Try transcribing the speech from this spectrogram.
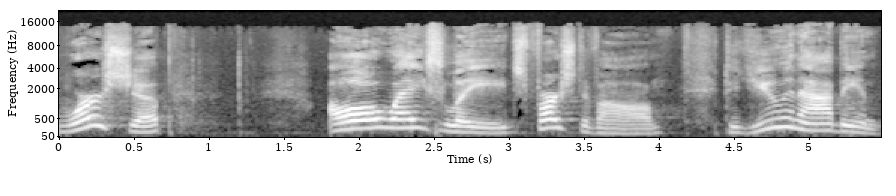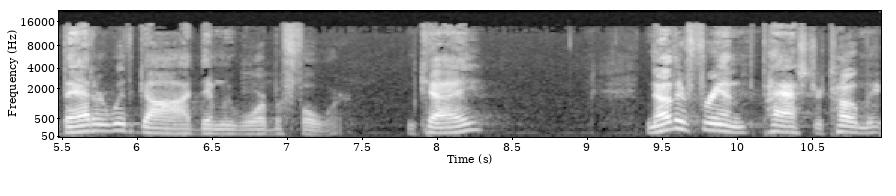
worship always leads, first of all, to you and I being better with God than we were before. Okay? Another friend, pastor, told me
